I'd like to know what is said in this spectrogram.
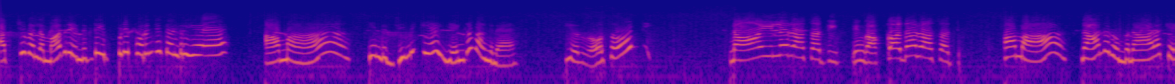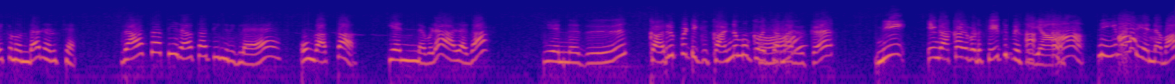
அச்சு வெள்ள மாதிரி இருந்துட்டு இப்படி பொறிஞ்சு தள்ளுறியே. ஆமா. இந்த ஜிமிக்கிய எங்க வாங்கின? ரோசாத்தி. நான் இல்ல ராசாத்தி. எங்க அக்கா தான் ராசாத்தி. ஆமா நானும் ரொம்ப நாளா கேட்கணும் தான் நினைச்சேன். ராசாத்தி ராசாத்திங்கிறீங்களே உங்க அக்கா. என்னை விட அழகா என்னது? கருப்பட்டிக்கு கண்ணு மூக்க வச்ச மாதிரி இருக்க? நீ எங்க அக்கா கூட சேர்த்து பேசுறியா? நீ மட்டும் என்னவா?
